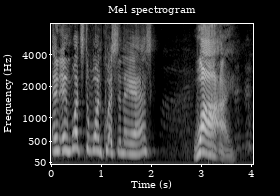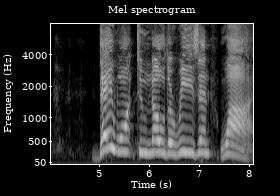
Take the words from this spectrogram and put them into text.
and, and what's the one question they ask? Why? They want to know the reason why.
